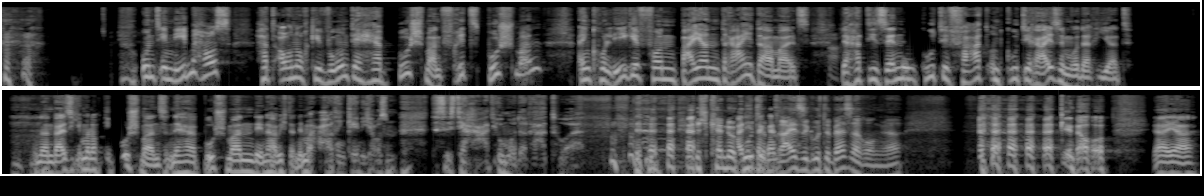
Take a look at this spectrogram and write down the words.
Genau. ja. Und im Nebenhaus hat auch noch gewohnt der Herr Buschmann, Fritz Buschmann, ein Kollege von Bayern 3 damals. Ach. Der hat die Sendung Gute Fahrt und gute Reise moderiert. Mhm. Und dann weiß ich immer noch die Buschmanns. Und der Herr Buschmann, den habe ich dann immer, ah, den kenne ich aus dem, das ist der Radiomoderator. ich kenne nur gute Preise, gute Besserung, ja. genau. Ja, ja.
